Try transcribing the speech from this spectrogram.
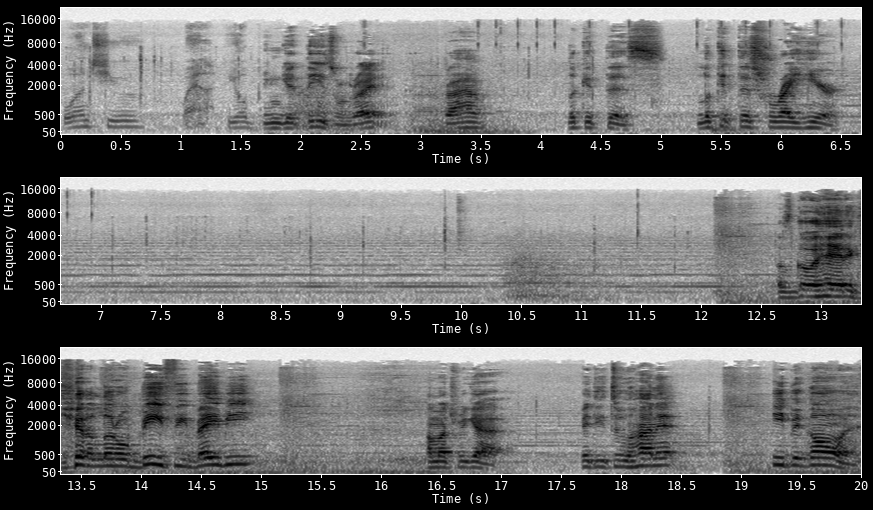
Once you, well, you'll You can get these ones, right? Do I have... Look at this. Look at this right here. Let's go ahead and get a little beefy, baby. How much we got? 5200 Keep it going.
